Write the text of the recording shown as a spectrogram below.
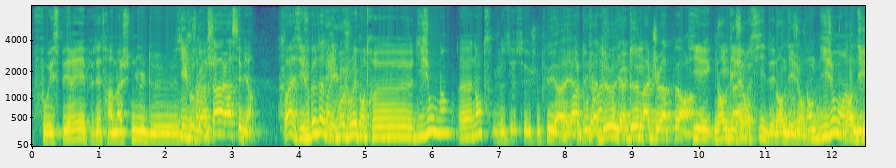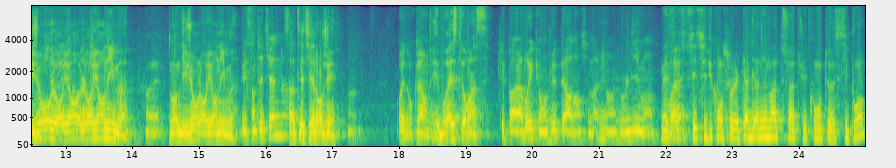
faut espérer peut-être un match nul de. S'ils jouent comme match. ça, là, c'est bien. Ouais, s'ils jouent comme ça, non, ils vont jouer contre euh, Dijon, non Euh, Nantes. Je sais, je sais plus. Il y a, il y a Le deux, il y a deux, il y a qui- deux matchs de la peur. Là. Qui est, qui est Nantes, quand même Dijon. aussi de- Nantes, Dijon. Nantes Dijon. hein. Nantes, Dijon, Lorient, Lorient, Nîmes. Ouais. Nantes, Dijon, Lorient, Nîmes. Et Saint-Etienne, Saint-Étienne, Angers. Ouais, donc là on est. Et Brest, Reims. t'es pas à l'abri qu'Angers perde hein, ce match, hein, je vous le dis, moi. Mais Ouais. si, si- si tu comptes sur les quatre derniers matchs, là, tu comptes 6 points.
